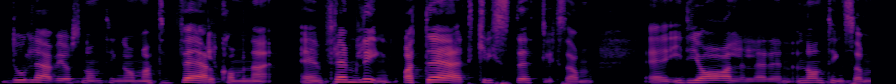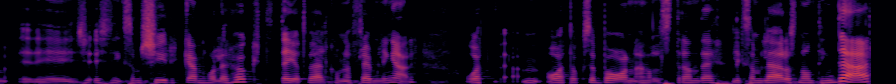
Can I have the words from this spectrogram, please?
då lär vi oss någonting om att välkomna en främling och att det är ett kristet liksom, eh, ideal eller en, någonting som eh, liksom kyrkan håller högt, det är att välkomna främlingar. Och att, och att också barnalstrande liksom lär oss någonting där.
